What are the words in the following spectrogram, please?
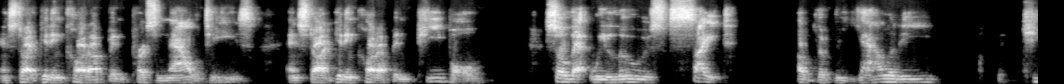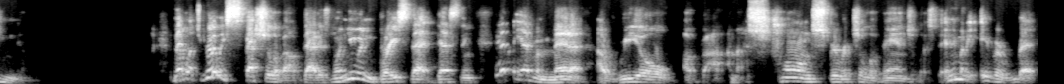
and start getting caught up in personalities and start getting caught up in people so that we lose sight of the reality of the kingdom. Now, what's really special about that is when you embrace that destiny, anybody ever met a, a real, a, a strong spiritual evangelist? Anybody ever met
